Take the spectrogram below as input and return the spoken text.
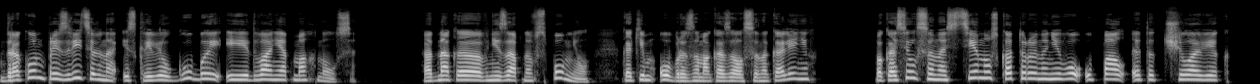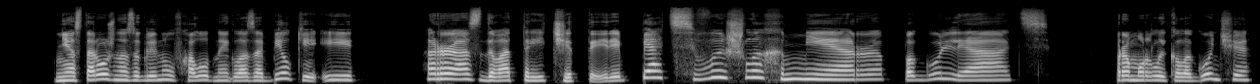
дракон презрительно искривил губы и едва не отмахнулся. Однако внезапно вспомнил, каким образом оказался на коленях, покосился на стену, с которой на него упал этот человек, неосторожно заглянул в холодные глаза белки и Раз, два, три, четыре, пять, вышла хмера погулять. Промурлыкала гончая,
